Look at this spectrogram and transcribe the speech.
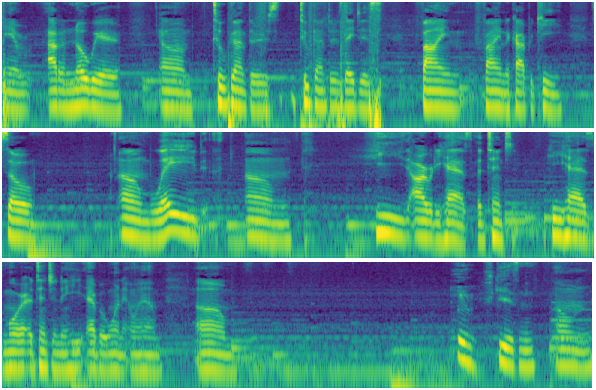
And out of nowhere um, two gunters two gunters they just find find the copper key. So um, wade um, he already has attention. He has more attention than he ever wanted on him. Um, excuse me. Um,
